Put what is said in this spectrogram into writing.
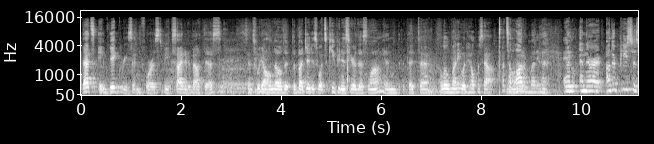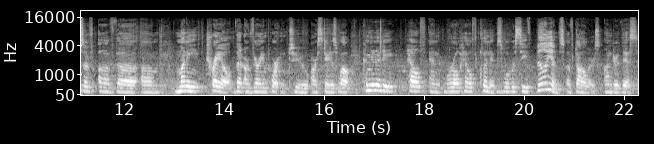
that's a big reason for us to be excited about this, since we all know that the budget is what's keeping us here this long and that uh, a little money would help us out. That's a lot of money. And, and there are other pieces of, of the um, money trail that are very important to our state as well. Community health and rural health clinics will receive billions of dollars under this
